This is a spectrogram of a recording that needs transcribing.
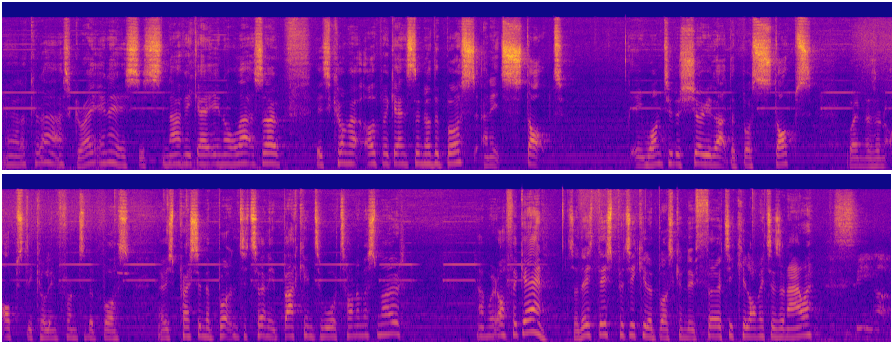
Yeah, look at that, that's great, isn't it? It's, it's navigating all that. So it's come up against another bus and it's stopped. It wanted to show you that the bus stops when there's an obstacle in front of the bus. Now he's pressing the button to turn it back into autonomous mode and we're off again. So this, this particular bus can do 30 kilometers an hour. It's speeding up.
